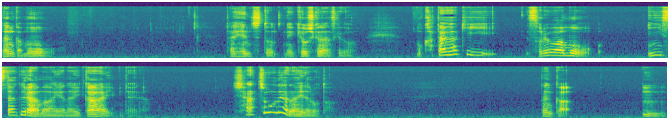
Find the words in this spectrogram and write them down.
なんかもう大変ちょっとね恐縮なんですけどもう肩書きそれはもうインスタグラマーやないかいみたいな。社長ではないだろうと。なんかうん。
